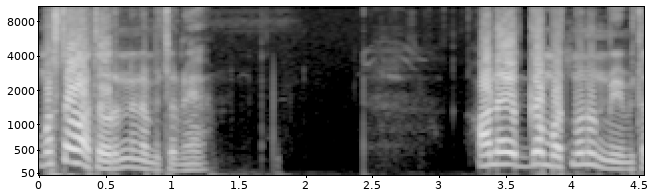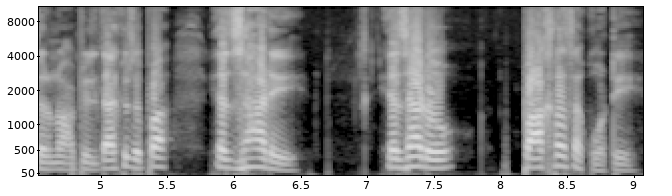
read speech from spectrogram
मस्त वातावरण आहे ना मित्रांनो ह्या. आणि एक गंमत म्हणून मी मित्रांनो आपल्याला दाखवतो पा ह्या झाड आहे. ह्या झाडो पाखराचा कोट आहे.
